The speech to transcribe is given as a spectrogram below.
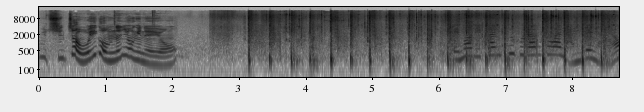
이거 진짜 어이가 없는 형이네요. 메모리판 투구랑 소환 안 되나요?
